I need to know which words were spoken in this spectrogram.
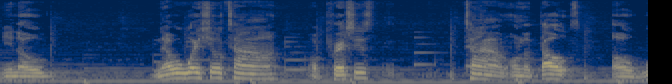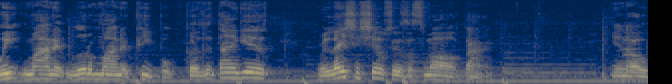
You know, Never waste your time or precious time on the thoughts of weak minded, little minded people. Because the thing is, relationships is a small thing. You know,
